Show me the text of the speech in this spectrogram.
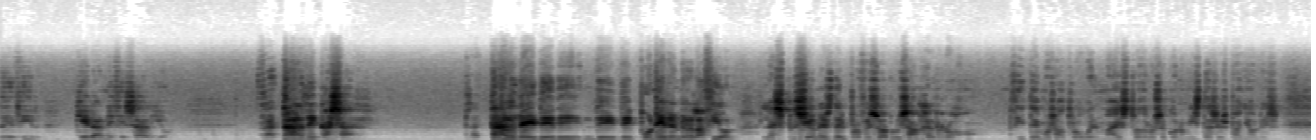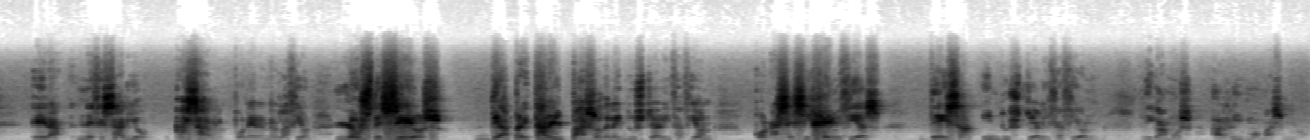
de decir que era necesario. Tratar de casar, tratar de, poner en relación las expresiones del profesor Luis Ángel Rojo, citemos a otro buen maestro de los economistas españoles, era necesario casar, poner en relación los deseos de apretar el paso de la industrialización con las exigencias de esa industrialización, digamos, a ritmo más vivo.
